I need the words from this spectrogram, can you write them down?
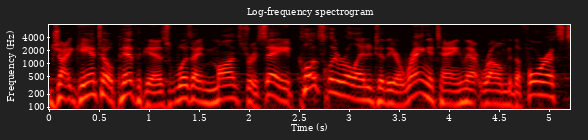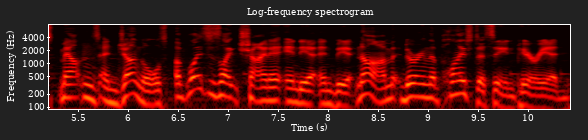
Gigantopithecus was a monstrous ape closely related to the orangutan that roamed the forests, mountains, and jungles of places like China, India, and Vietnam during the Pleistocene period.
